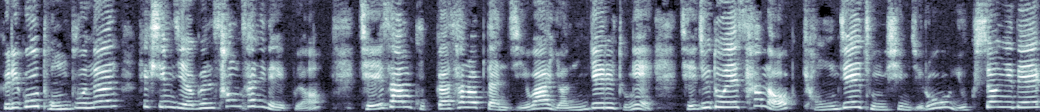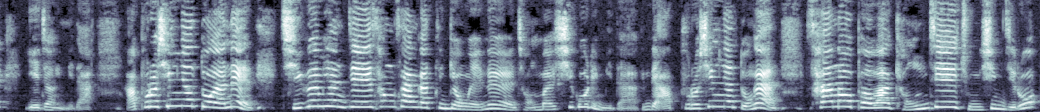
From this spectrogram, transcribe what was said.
그리고 동부는 핵심 지역은 성산이 되겠고요. 제3국가산업단지와 연계를 통해 제주도의 산업, 경제 중심지로 육성이 될 예정입니다. 앞으로 10년 동안은 지금 현재 성산 같은 경우에는 정말 시골입니다. 근데 앞으로 10년 동안 산업화와 경제 중심지로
